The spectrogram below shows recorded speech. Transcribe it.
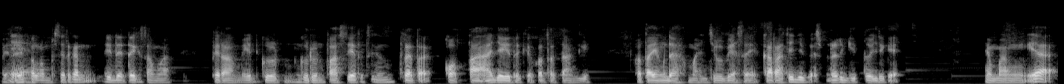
biasanya yeah. kalau Mesir kan didetek sama piramid gurun, gurun pasir ternyata kota aja gitu kayak kota canggih kota yang udah maju biasanya Karachi juga sebenarnya gitu jadi kayak emang ya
